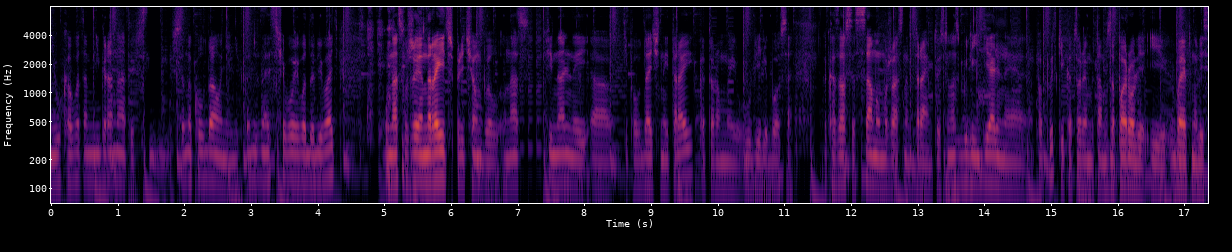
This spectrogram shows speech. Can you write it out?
ни у кого там ни гранаты, все на кулдауне, никто не знает, с чего его добивать. У нас уже enrage причем был, у нас финальный, э, типа, удачный трай, которым мы убили босса, оказался самым ужасным траем. То есть у нас были идеальные попытки, которые мы там запороли и вайпнулись,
